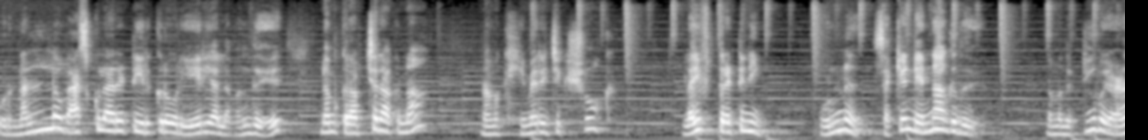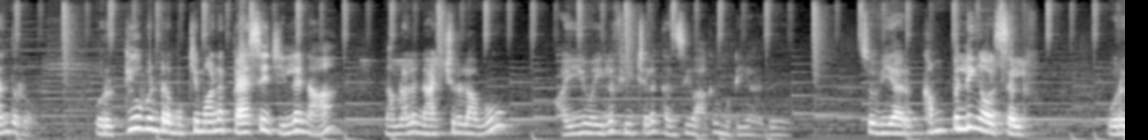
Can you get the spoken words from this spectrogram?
ஒரு நல்ல வேஸ்குலாரிட்டி இருக்கிற ஒரு ஏரியாவில் வந்து நமக்கு ரப்சர் ஆகுனா நமக்கு ஹெமரேஜிக் ஷோக் லைஃப் த்ரெட்டனிங் ஒன்று செகண்ட் என்ன ஆகுது? நம்ம அந்த டியூபை இழந்துடுறோம். ஒரு டியூப்ன்ற முக்கியமான பேசேஜ் இல்லைன்னா நம்மளால் நேச்சுரலாகவும் ஐயோயில் ஃப்யூச்சரில் கன்சீவ் ஆக முடியாது. So we are compelling our self ஒரு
